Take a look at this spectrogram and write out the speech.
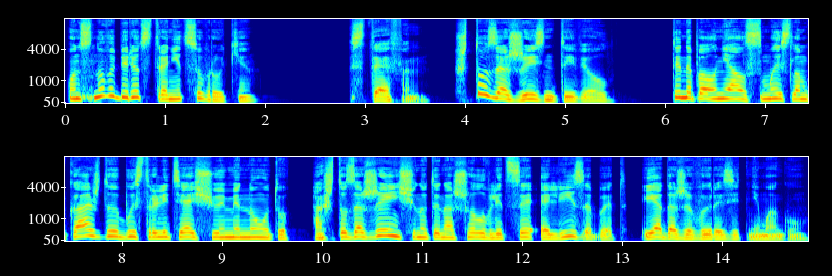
Он снова берет страницу в руки. «Стефан, что за жизнь ты вел? Ты наполнял смыслом каждую быстролетящую минуту, а что за женщину ты нашел в лице Элизабет, я даже выразить не могу.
